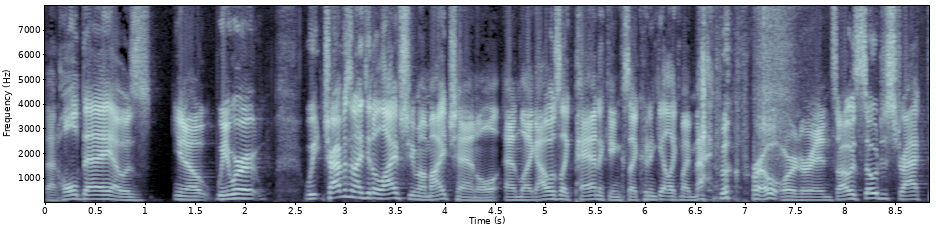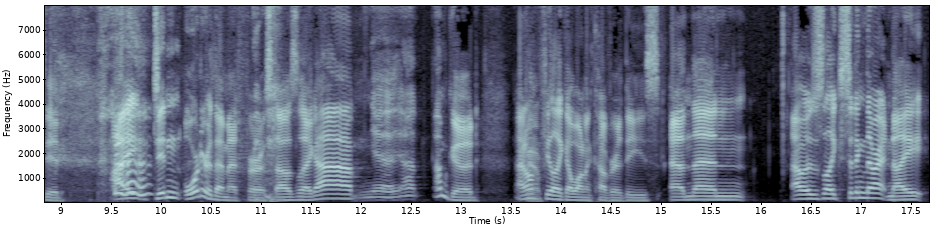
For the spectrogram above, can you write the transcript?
that whole day I was, you know, we were we Travis and I did a live stream on my channel and like I was like panicking cuz I couldn't get like my MacBook Pro order in. So I was so distracted. I didn't order them at first. I was like, "Ah, yeah, yeah, I'm good. I don't Yeah. feel like I want to cover these." And then I was like sitting there at night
